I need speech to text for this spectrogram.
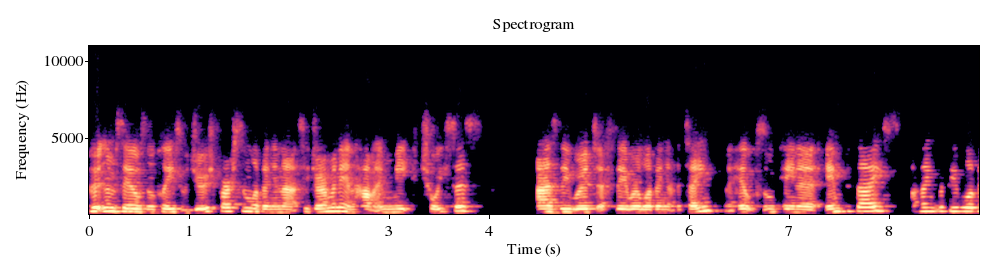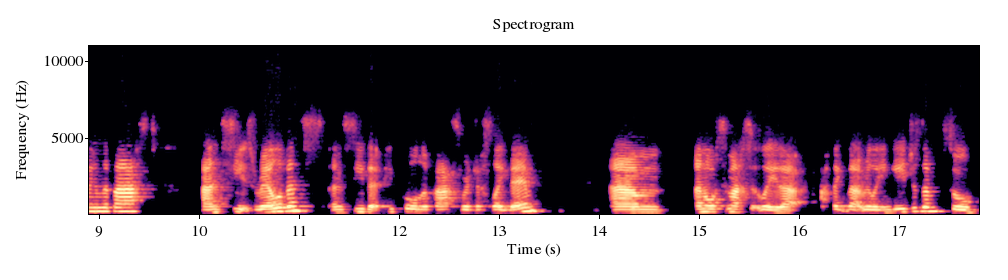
putting themselves in the place of a Jewish person living in Nazi Germany and having to make choices as they would if they were living at the time. It helps them kind of empathise, I think, with people living in the past and see its relevance and see that people in the past were just like them. Um, and automatically that I think that really engages them. So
